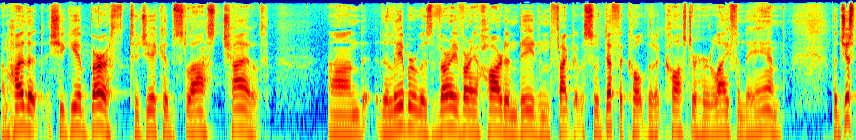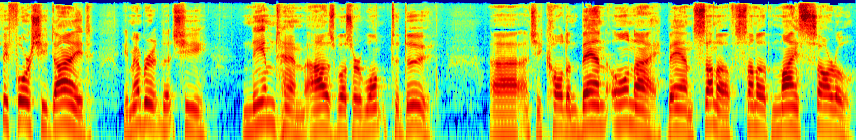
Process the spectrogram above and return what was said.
And how that she gave birth to Jacob's last child. And the labor was very, very hard indeed. In fact, it was so difficult that it cost her her life in the end. But just before she died, you remember that she named him as was her wont to do. Uh, and she called him Ben Oni, Ben, son of, son of my sorrow.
